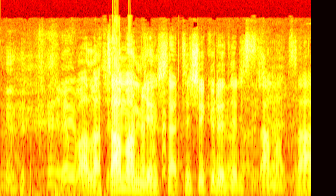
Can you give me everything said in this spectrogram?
Eyvallah. Tamam gençler. Teşekkür ederiz. Tamam. Sağ olun.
